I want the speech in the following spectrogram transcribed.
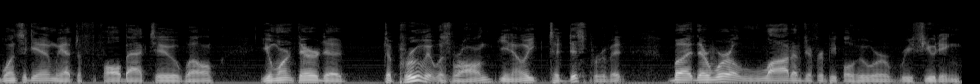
once again, we have to fall back to well, you weren't there to to prove it was wrong, you know, to disprove it. But there were a lot of different people who were refuting,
